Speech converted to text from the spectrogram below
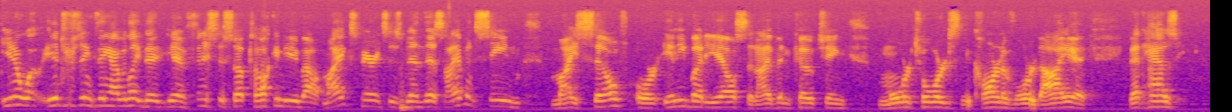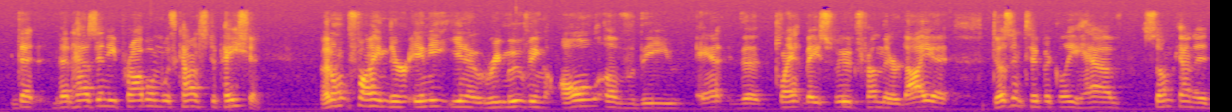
you know, what interesting thing I would like to you know, finish this up talking to you about. My experience has been this: I haven't seen myself or anybody else that I've been coaching more towards the carnivore diet that has that that has any problem with constipation. I don't find there any, you know, removing all of the eh, the plant-based food from their diet doesn't typically have some kind of,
